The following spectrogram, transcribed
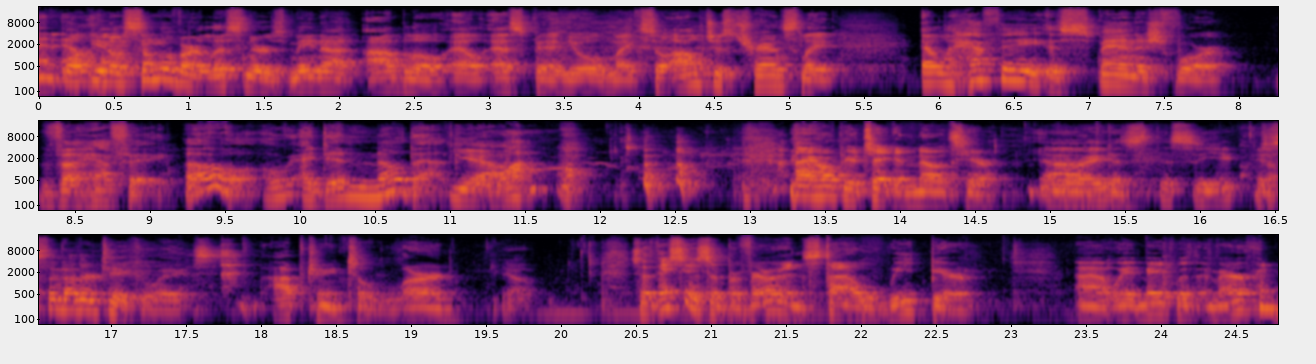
And El well, you know, some of our listeners may not hablo el español, Mike, so I'll just translate. El jefe is Spanish for the jefe. Oh, oh, I didn't know that. Yeah. Wow. I hope you're taking notes here. Uh, Right. Because this is you, you know, Just another takeaway. opportunity to learn. Yeah. So this is a Bavarian style wheat beer. Uh, we made with American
